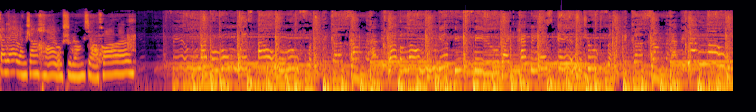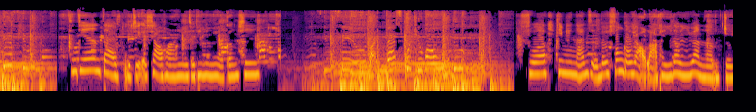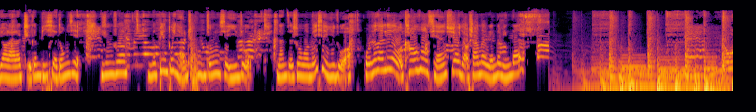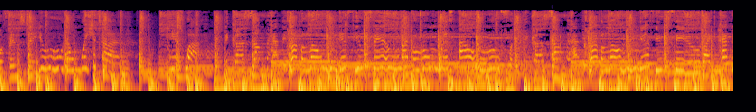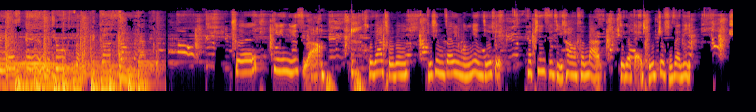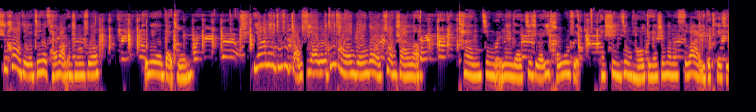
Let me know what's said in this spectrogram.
大家晚上好，我是王小花。今天再补几个笑话，因为昨天都没有更新。说一名男子被疯狗咬了，他一到医院呢，就要来了纸跟笔写东西。医生说：“你的病不严重，不用写遗嘱。”男子说：“我没写遗嘱，我正在列我康复前需要咬伤的人的名单。”说死啊，回家途中不幸遭遇蒙面劫匪，他拼死抵抗，狠把这个歹徒制服在地。事后这个接受采访的时候说，那个歹徒，呀，那就是找销，我最讨厌别人跟我撞衫了。看镜那个记者一头雾水，他示意镜头给他身上的丝袜一个特写。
